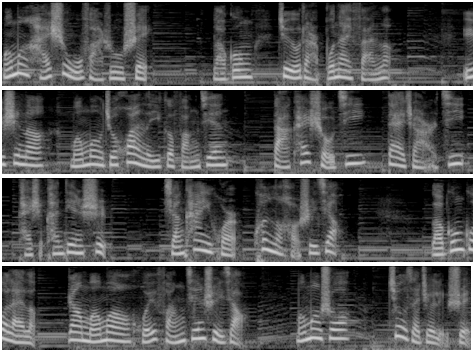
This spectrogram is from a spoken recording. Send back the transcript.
萌萌还是无法入睡，老公就有点不耐烦了。于是呢，萌萌就换了一个房间，打开手机，戴着耳机开始看电视，想看一会儿，困了好睡觉。老公过来了，让萌萌回房间睡觉。萌萌说：“就在这里睡，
